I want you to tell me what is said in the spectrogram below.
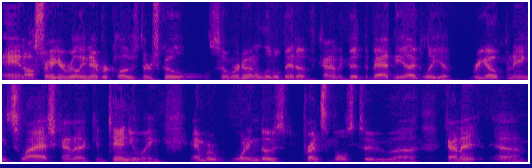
And Australia really never closed their schools. So we're doing a little bit of kind of the good, the bad, and the ugly of reopening slash kind of continuing. And we're wanting those principals to kind of um,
